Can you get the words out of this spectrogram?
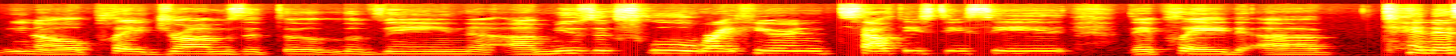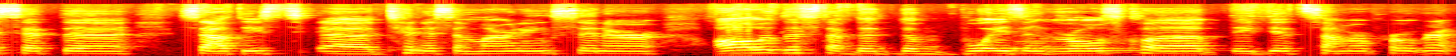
you know, played drums at the Levine uh, Music School right here in Southeast DC. They played uh, tennis at the Southeast uh, Tennis and Learning Center, all of this stuff, the, the Boys and Girls Club, they did summer program.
